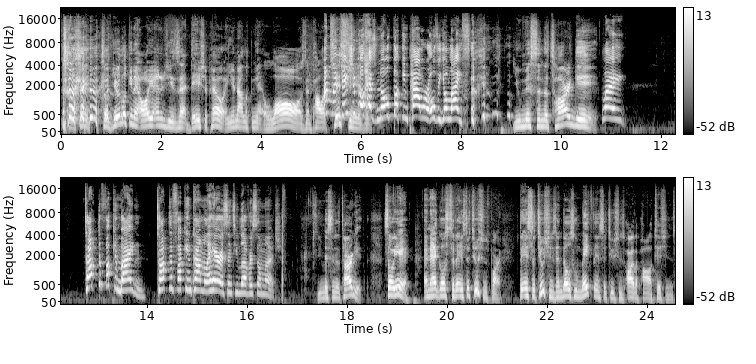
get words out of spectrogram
That's what I'm saying. so if you're looking at all your energy is at Dave Chappelle, and you're not looking at laws and politicians, I'm like, Dave Chappelle and has no fucking power over your life. you missing the target. like, talk to fucking Biden. Talk to fucking Kamala Harris since you love her so much. you missing the target. So yeah, and that goes to the institutions part. The institutions and those who make the institutions are the politicians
